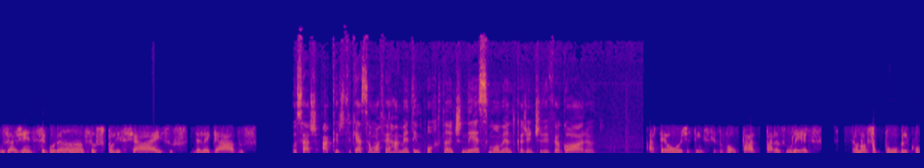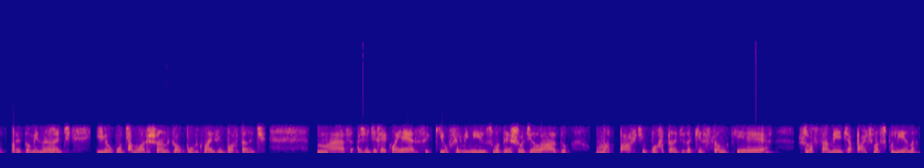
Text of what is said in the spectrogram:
Os agentes de segurança, os policiais, os delegados. Você acha, acredita que essa é uma ferramenta importante nesse momento que a gente vive agora? Até hoje tem sido voltado para as mulheres é o nosso público predominante e eu continuo achando que é o público mais importante. Mas a gente reconhece que o feminismo deixou de lado uma parte importante da questão, que é justamente a parte masculina.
